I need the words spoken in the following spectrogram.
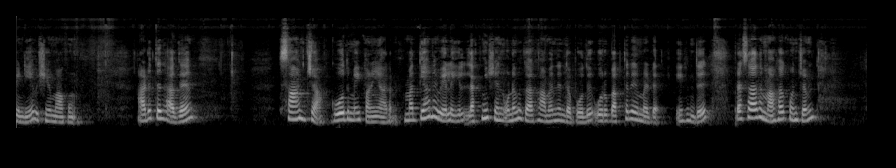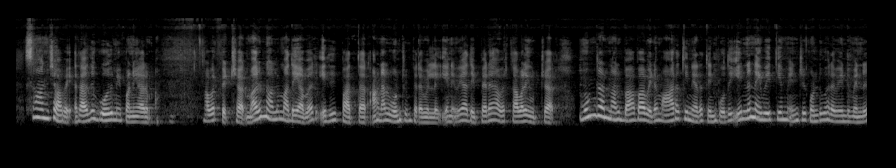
வேண்டிய விஷயமாகும். அடுத்ததாக சாஞ்சா கோதுமை பணியாரம். மத்தியான வேளையில் லக்ஷ்மிஷன் உணவுக்காக அமர்ந்திருந்த போது ஒரு பக்தரிடமிட இருந்து பிரசாதமாக கொஞ்சம் சாஞ்சாவை அதாவது கோதுமை பணியாரம் அவர் பெற்றார். மறுநாளும் அதை அவர் எதிர்பார்த்தார். ஆனால் ஒன்றும் பெறவில்லை. எனவே அதை பெற அவர் கவலை உற்றார். மூன்றாம் நாள் பாபாவிடம் ஆரத்தி நேரத்தின் போது என்ன நைவேத்தியம் என்று கொண்டு வர வேண்டும் என்று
